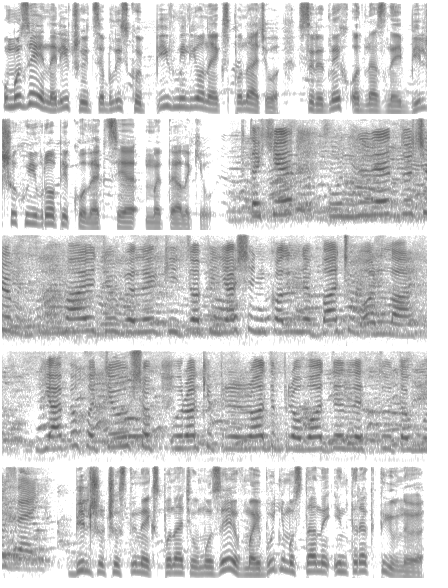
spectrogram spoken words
У музеї налічується близько півмільйона експонатів. Серед них одна з найбільших у Європі колекція метеликів. Птахи вони дуже мають великий зоб, я ще ніколи не бачив орла. Я би хотів, щоб уроки природи проводили тут в музеї. Більша частина експонатів музею в майбутньому стане інтерактивною.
